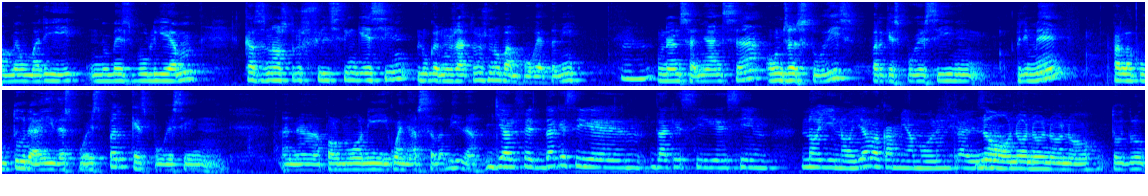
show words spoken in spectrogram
el meu marit només volíem que els nostres fills tinguessin el que nosaltres no vam poder tenir. Una ensenyança, uns estudis, perquè es poguessin, primer, per la cultura i després perquè es poguessin anar pel món i guanyar-se la vida. I el fet de que, sigue, de que siguessin noi i noia va canviar molt entre ells? No, no, no, no, no. Tot lo.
